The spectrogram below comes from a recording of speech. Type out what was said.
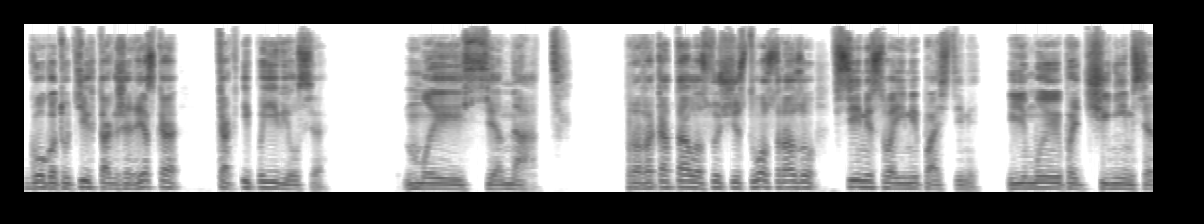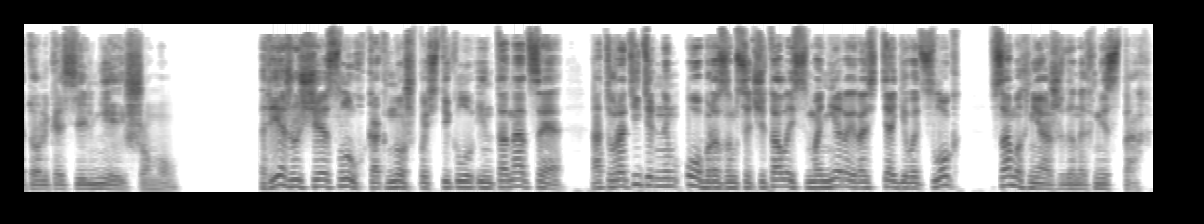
Гогот утих так же резко, как и появился. «Мы Сенат», — пророкотало существо сразу всеми своими пастями. «И мы подчинимся только сильнейшему». Режущая слух, как нож по стеклу интонация, отвратительным образом сочеталась с манерой растягивать слог в самых неожиданных местах.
